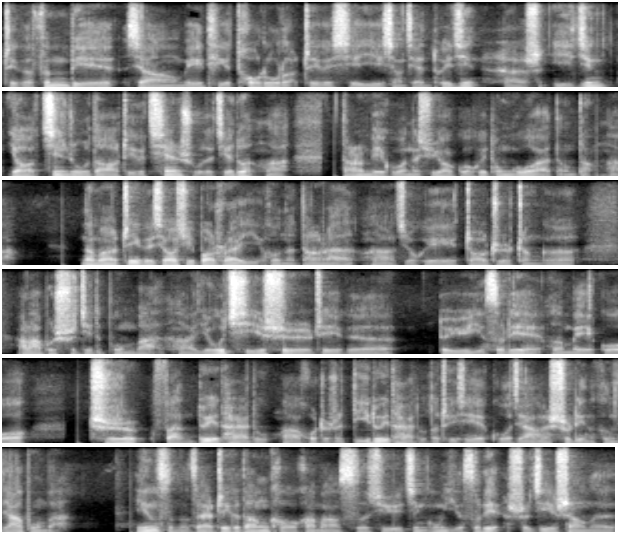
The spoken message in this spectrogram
这个分别向媒体透露了这个协议向前推进，呃，是已经要进入到这个签署的阶段啊。当然，美国呢需要国会通过啊等等啊。那么这个消息爆出来以后呢，当然啊就会招致整个阿拉伯世界的不满啊，尤其是这个对于以色列和美国持反对态度啊或者是敌对态度的这些国家和势力呢更加不满。因此呢，在这个当口，哈马斯去进攻以色列，实际上呢。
